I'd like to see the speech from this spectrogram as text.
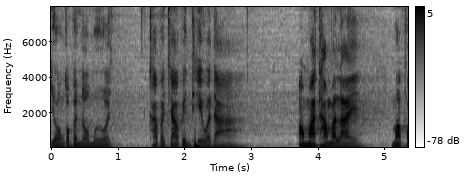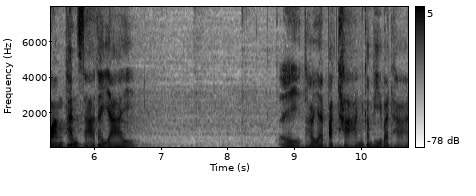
โยมก็ปนมือว่าข้าพเจ้าเป็นเทวดา เอามาทำอะไร มาฟังท่านสาธยายไอ้ท้าวยายปัฏฐานคัมภีร์ปัฏฐาน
